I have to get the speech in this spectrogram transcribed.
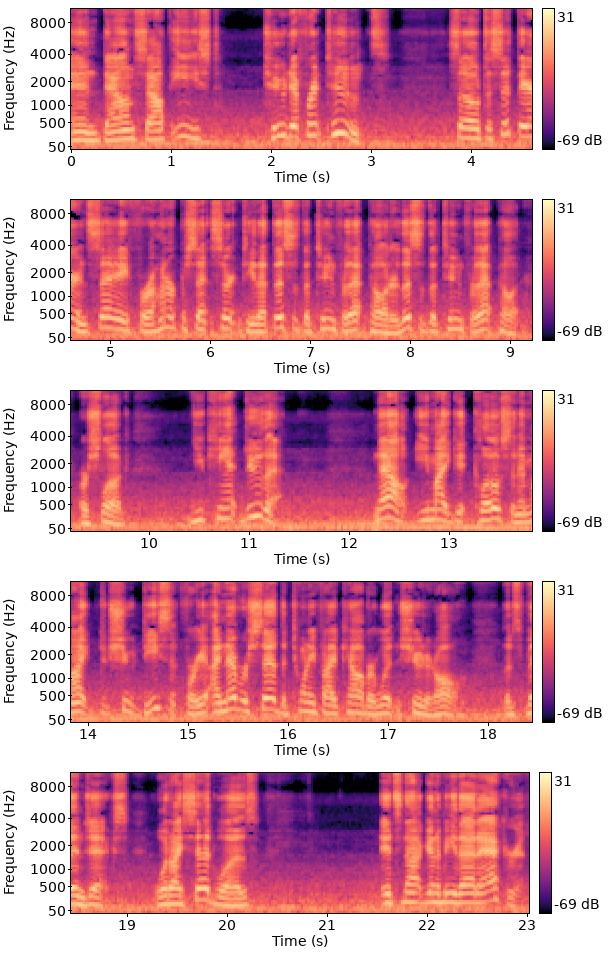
and down southeast, two different tunes. So to sit there and say for 100% certainty that this is the tune for that pellet or this is the tune for that pellet or slug, you can't do that. Now, you might get close and it might shoot decent for you. I never said the 25 caliber wouldn't shoot at all. That's Venge X. What I said was it's not going to be that accurate.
